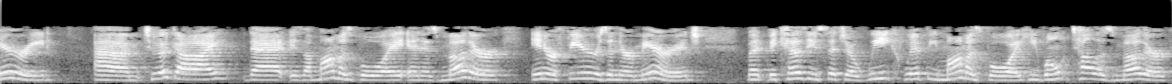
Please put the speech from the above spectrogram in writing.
married um, to a guy that is a mama's boy, and his mother interferes in their marriage. But because he's such a weak, wimpy mama's boy, he won't tell his mother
